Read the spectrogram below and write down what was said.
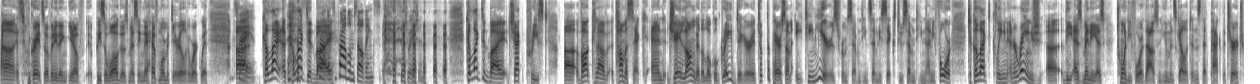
Uh, it's great. So if anything, you know, if a piece of wall goes missing, they have more material to work with. That's Uh, right. colle- uh, collected by it's a problem solving situation. collected by Czech priest uh, Václav Tomasek and J. Longer, the local gravedigger. It took the pair some 18 years, from 1776 to 1794, to collect, clean, and arrange uh, the as many as 24,000 human skeletons that pack the church.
